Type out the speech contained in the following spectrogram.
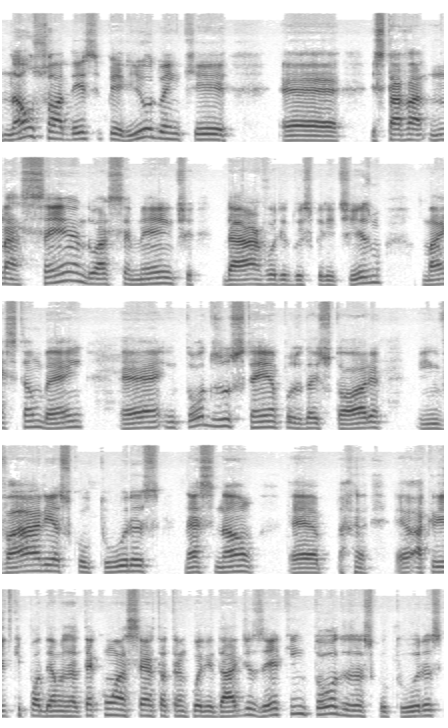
não só desse período em que é, estava nascendo a semente da árvore do Espiritismo, mas também é, em todos os tempos da história, em várias culturas, né? senão é, é, acredito que podemos até com uma certa tranquilidade dizer que em todas as culturas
